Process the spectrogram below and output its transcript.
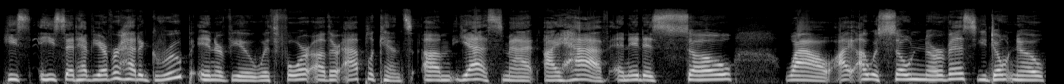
He's, he said, Have you ever had a group interview with four other applicants? Um, yes, Matt, I have. And it is so wow, I, I was so nervous. You don't know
